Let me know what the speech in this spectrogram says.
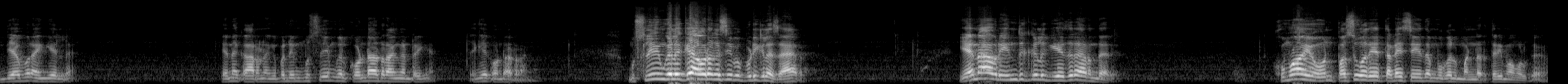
இந்தியா பூரா எங்கே இல்லை? என்ன காரணம்? இப்போ நீ முஸ்லீம்கள் கொண்டாடுறாங்கன்றீங்க. எங்கே கொண்டாடுறாங்க? முஸ்லீம்களுக்கே அவுரங்கசீப்பை பிடிக்கல சார். ஏன்னா அவர் இந்துக்களுக்கு எதிராக இருந்தார். ஹுமாயூன் பசுவதையை தடை செய்த முகல் மன்னர் தெரியுமா உங்களுக்கு?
